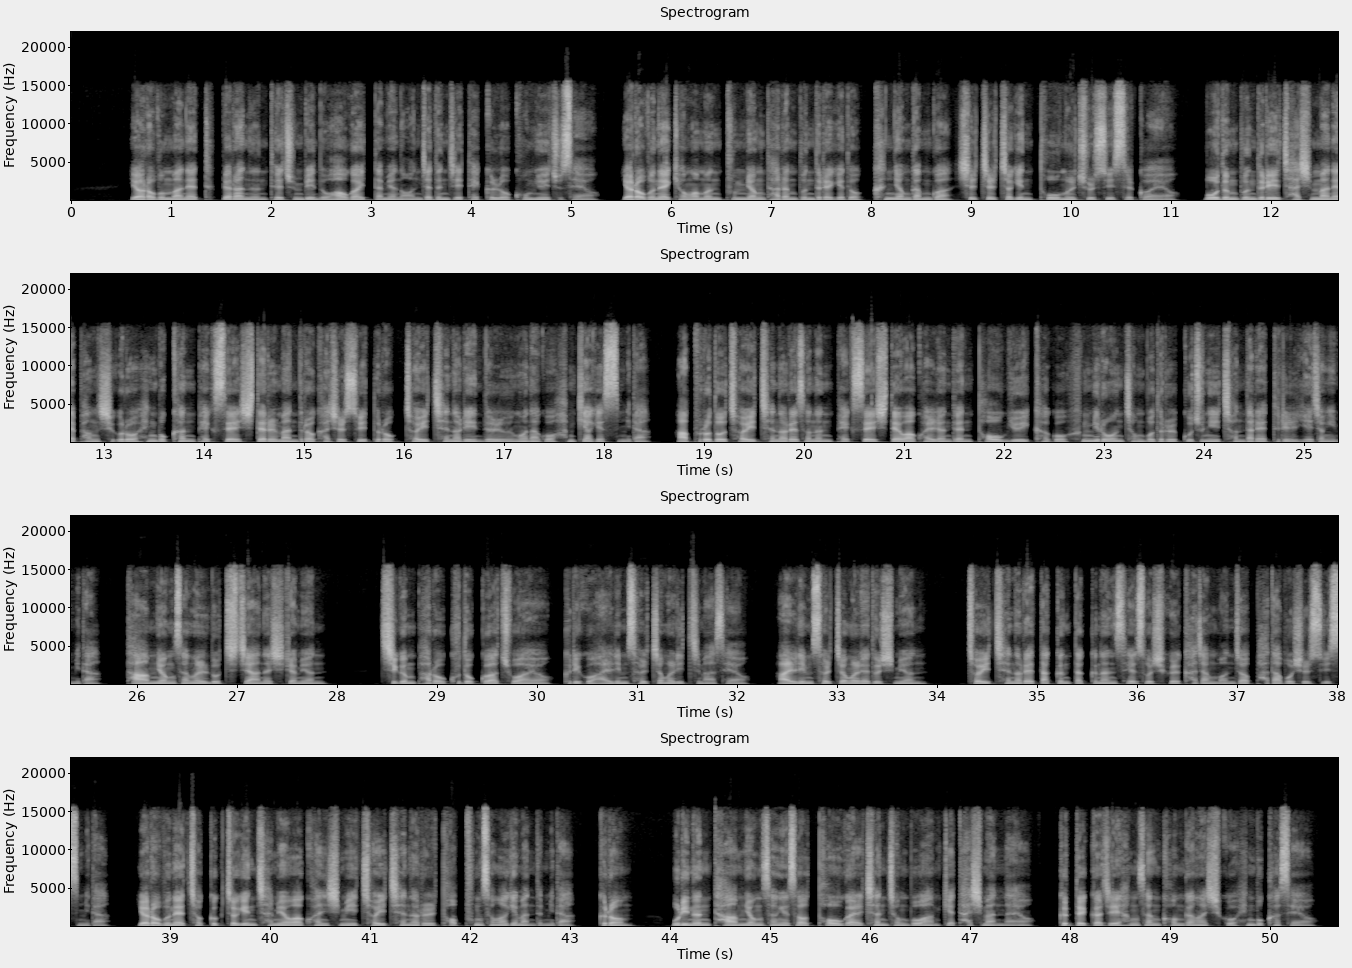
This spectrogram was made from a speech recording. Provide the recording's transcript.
여러분만의 특별한 은퇴 준비 노하우가 있다면 언제든지 댓글로 공유해 주세요. 여러분의 경험은 분명 다른 분들에게도 큰 영감과 실질적인 도움을 줄 수 있을 거예요. 모든 분들이 자신만의 방식으로 행복한 100세 시대를 만들어 가실 수 있도록 저희 채널이 늘 응원하고 함께하겠습니다. 앞으로도 저희 채널에서는 100세 시대와 관련된 더욱 유익하고 흥미로운 정보들을 꾸준히 전달해 드릴 예정입니다. 다음 영상을 놓치지 않으시려면 지금 바로 구독과 좋아요 그리고 알림 설정을 잊지 마세요. 알림 설정을 해두시면 저희 채널의 따끈따끈한 새 소식을 가장 먼저 받아보실 수 있습니다. 여러분의 적극적인 참여와 관심이 저희 채널을 더 풍성하게 만듭니다. 그럼 우리는 다음 영상에서 더욱 알찬 정보와 함께 다시 만나요. 그때까지 항상 건강하시고 행복하세요.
